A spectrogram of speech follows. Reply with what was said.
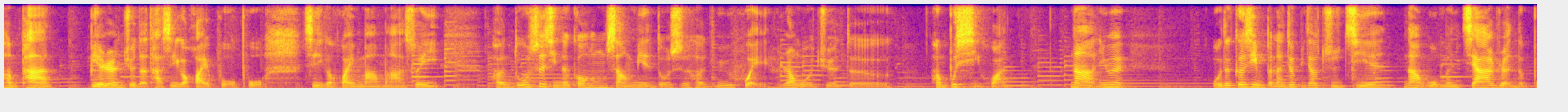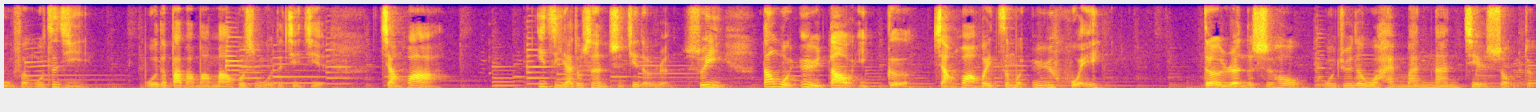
很怕别人觉得她是一个坏婆婆，是一个坏妈妈，所以很多事情的沟通上面都是很迂回，让我觉得很不喜欢。那因为我的个性本来就比较直接，那我们家人的部分，我自己，我的爸爸妈妈或是我的姐姐。讲话一直以来都是很直接的人，所以当我遇到一个讲话会这么迂回的人的时候，我觉得我还蛮难接受的。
